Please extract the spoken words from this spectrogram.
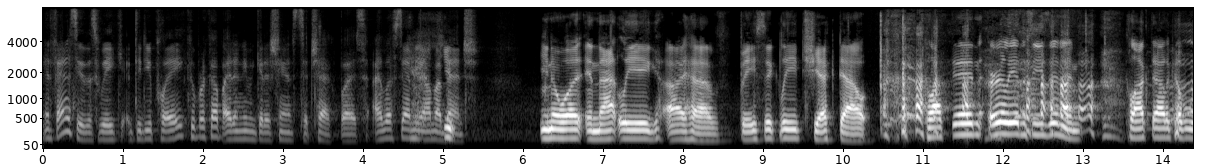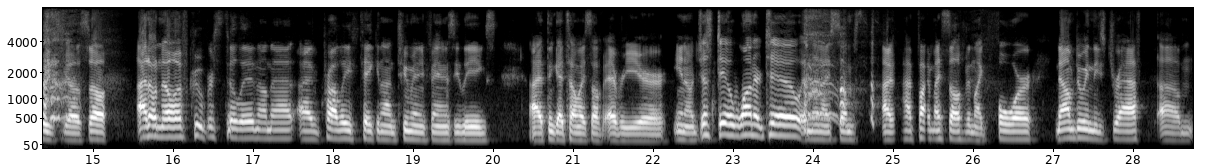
in fantasy this week. Did you play Cooper Kupp? I didn't even get a chance to check, but I left Sammy on my You- bench. you know what? In that league, I have basically checked out. clocked in early in the season and clocked out a couple weeks ago. So I don't know if Cooper's still in on that. I've probably taken on too many fantasy leagues. I think I tell myself every year, you know, just do one or two, and then I some I, I find myself in like four. Now I'm doing these draft, um,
